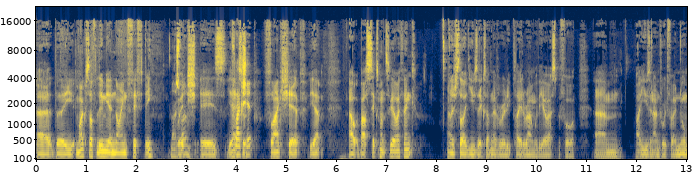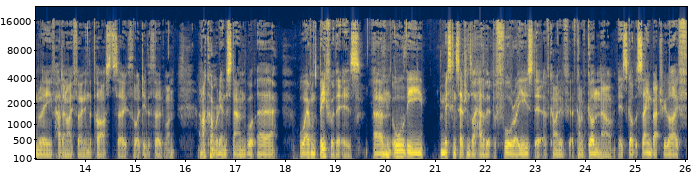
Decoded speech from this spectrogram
uh, the Microsoft Lumia 950, Nice which is yeah, Flagship. flagship. Yep, out about six months ago, I think. And I just thought I'd use it because I've never really played around with the OS before. Um, I use an Android phone normally. I've had an iPhone in the past, so thought I'd do the third one. And I can't really understand what uh, what everyone's beef with it is. Um, all the misconceptions I had of it before I used it have kind of have kind of gone now. It's got the same battery life.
